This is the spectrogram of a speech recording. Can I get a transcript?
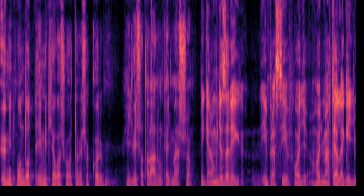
ő mit mondott, én mit javasoltam, és akkor így visszatalálunk egymásra. Igen, amúgy az elég impresszív, hogy, hogy már tényleg így,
